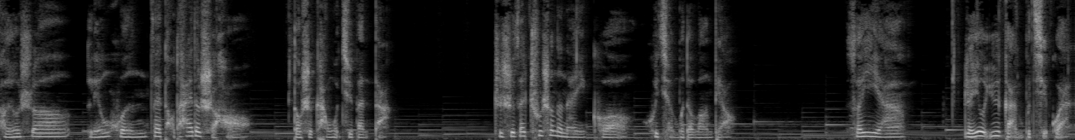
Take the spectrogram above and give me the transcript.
朋友说灵魂在投胎的时候都是看我剧本的，只是在出生的那一刻会全部都忘掉。所以啊，人有预感不奇怪，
